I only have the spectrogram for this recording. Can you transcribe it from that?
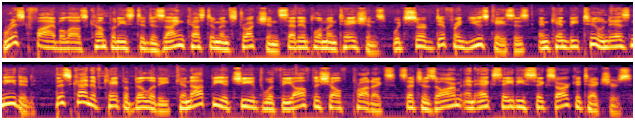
RISC-V allows companies to design custom instruction set implementations which serve different use cases and can be tuned as needed. This kind of capability cannot be achieved with the off-the-shelf products such as ARM and x86 architectures.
